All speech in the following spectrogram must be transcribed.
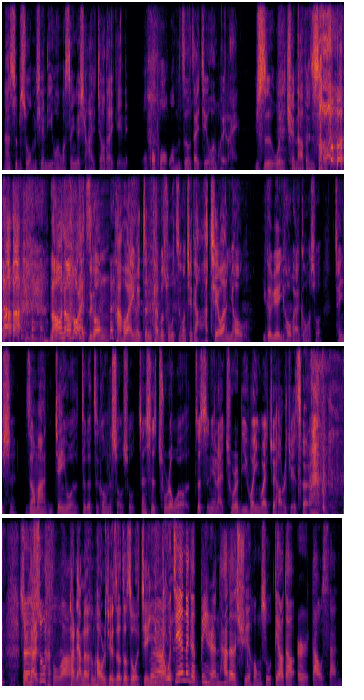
那是不是我们先离婚？我生一个小孩交代给你，我婆婆，我们之后再结婚回来。于是我也劝他分手。然后呢，后来子宫，他后来因为真的太不舒服，子宫切掉。他切完以后，一个月以后回来跟我说：“陈医师，你知道吗？你建议我这个子宫的手术，真是除了我这十年来除了离婚以外最好的决策了。所以他”很舒服啊。他两个很好的决策都是我建议的。啊，我今天那个病人，他的血红素掉到二到三。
